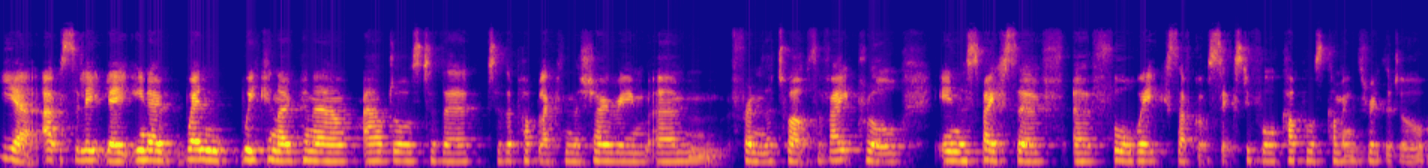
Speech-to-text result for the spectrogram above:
Yeah, absolutely. You know, when we can open our, our doors to the to the public and the showroom um, from the 12th of April, in the space of, of four weeks, I've got 64 couples coming through the door.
